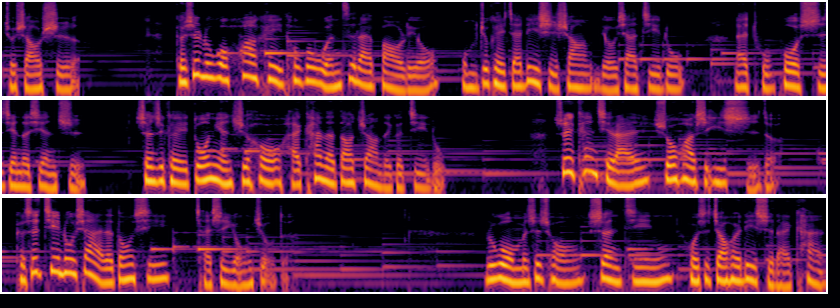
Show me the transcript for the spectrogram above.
就消失了。可是，如果画可以透过文字来保留，我们就可以在历史上留下记录，来突破时间的限制，甚至可以多年之后还看得到这样的一个记录。所以，看起来说话是一时的，可是记录下来的东西才是永久的。如果我们是从圣经或是教会历史来看，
